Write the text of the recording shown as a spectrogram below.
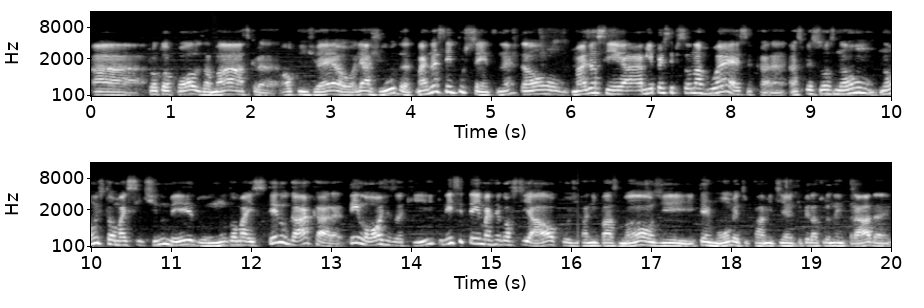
a protocolos, a máscara, álcool em gel, ele ajuda, mas não é 100%, né? Então, mas assim, a minha percepção na rua é essa, cara. As pessoas não não estão mais sentindo medo, não estão mais. Tem lugar, cara, tem lojas aqui que nem se tem mais negócio de álcool, de, pra limpar as mãos, de termômetro pra medir a temperatura na entrada.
